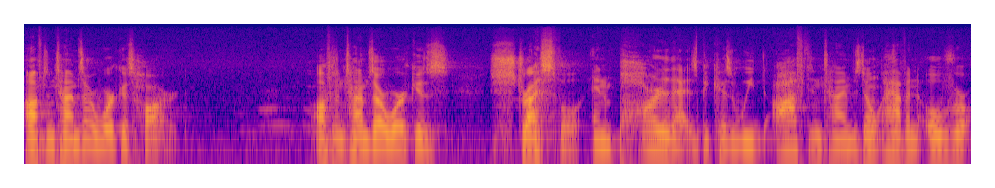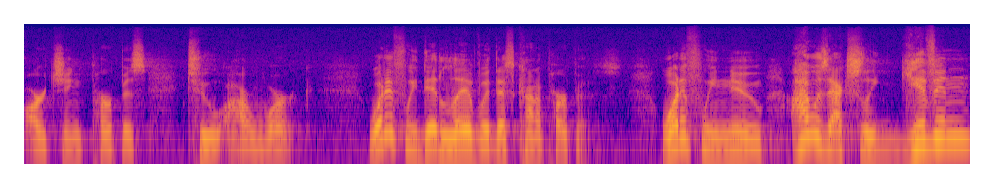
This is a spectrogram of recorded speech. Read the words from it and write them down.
Oftentimes our work is hard. Oftentimes our work is stressful. And part of that is because we oftentimes don't have an overarching purpose to our work. What if we did live with this kind of purpose? What if we knew I was actually given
